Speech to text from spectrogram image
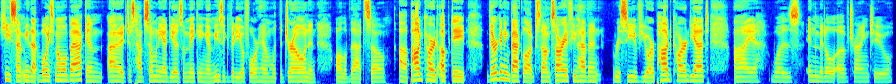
he sent me that voice memo back, and I just have so many ideas of making a music video for him with the drone and all of that. So uh, Podcard update. They're getting backlogged, so I'm sorry if you haven't received your Podcard yet. I was in the middle of trying to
